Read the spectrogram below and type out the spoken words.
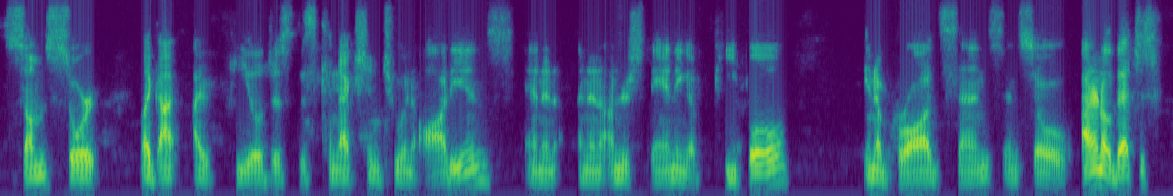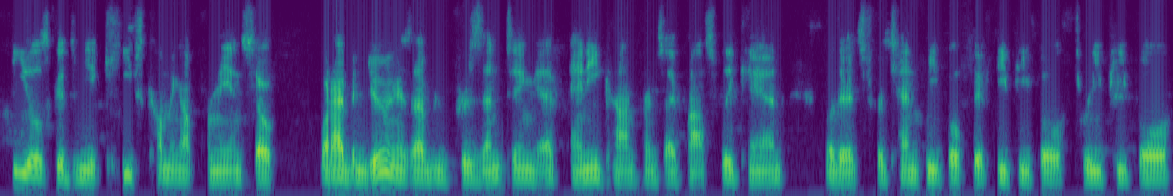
some sort like I, I feel just this connection to an audience and an, and an understanding of people in a broad sense. And so i don't know that just feels good to me. It keeps coming up for me. And so what i've been doing is i've been presenting at any conference i possibly can whether it's for 10 people 50 people three people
